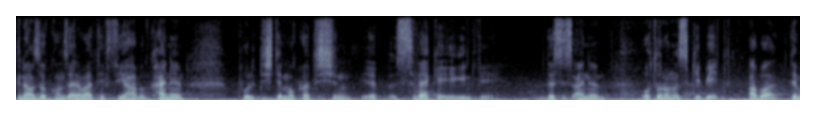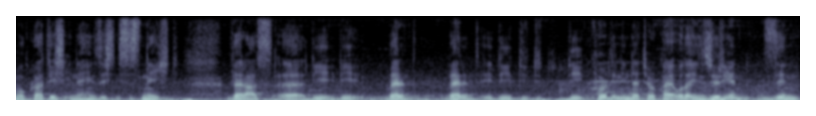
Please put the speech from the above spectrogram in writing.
Genauso konservativ, sie haben keine politisch-demokratischen äh, Zwecke irgendwie. Das ist ein autonomes Gebiet, aber demokratisch in der Hinsicht ist es nicht. Whereas äh, die, die, während, während die, die, die, Kurden in der Türkei oder in Syrien sind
